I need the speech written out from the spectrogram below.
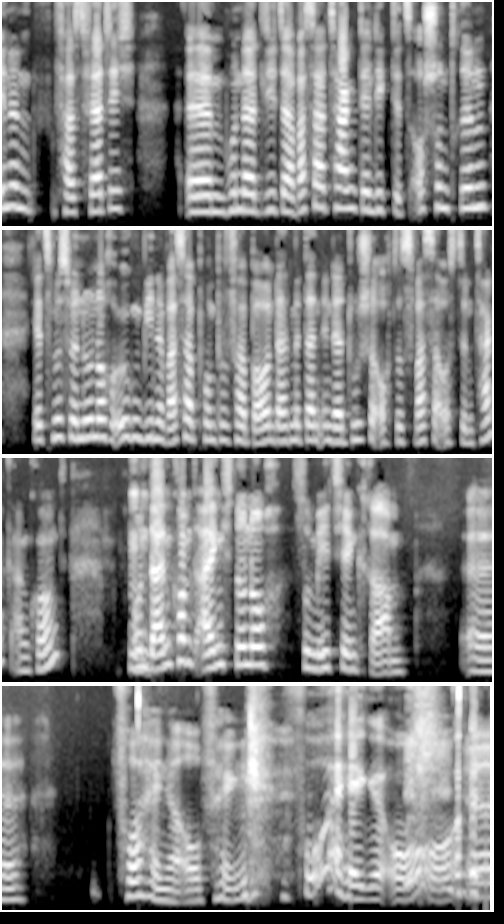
innen fast fertig ähm, 100 Liter Wassertank, der liegt jetzt auch schon drin. Jetzt müssen wir nur noch irgendwie eine Wasserpumpe verbauen, damit dann in der Dusche auch das Wasser aus dem Tank ankommt. Mhm. Und dann kommt eigentlich nur noch so Mädchenkram. Äh, Vorhänge aufhängen. Vorhänge, oh. ja,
